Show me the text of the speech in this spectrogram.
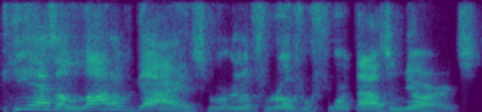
He has a lot of guys who are going to throw for 4,000 yards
